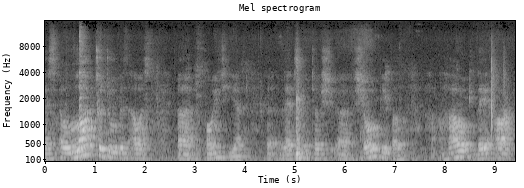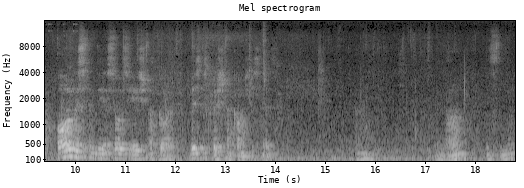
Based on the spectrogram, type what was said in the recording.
has a lot to do with our uh, point here uh, that to sh- uh, show people how they are always in the association of God. This is Krishna consciousness. You know, it's not,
